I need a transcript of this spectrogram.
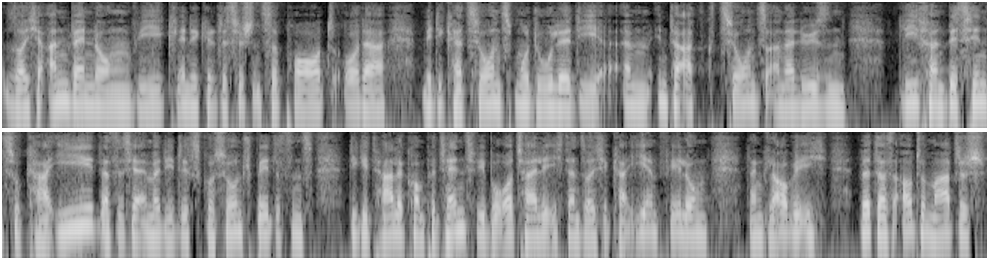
solche Anwendungen wie Clinical Decision Support oder Medikationsmodule, die ähm, Interaktionsanalysen liefern bis hin zu KI. Das ist ja immer die Diskussion, spätestens digitale Kompetenz. Wie beurteile ich dann solche KI-Empfehlungen? Dann glaube ich, wird das automatisch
